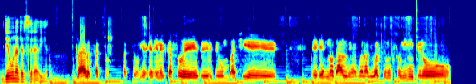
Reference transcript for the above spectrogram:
de una tercera vía. Claro, exacto, exacto. En, el caso de, de, Bombachi eh, es notable, bueno, al igual que Mussolini, pero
